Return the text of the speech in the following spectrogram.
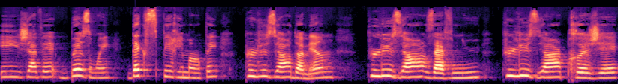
et j'avais besoin d'expérimenter plusieurs domaines, plusieurs avenues, plusieurs projets,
